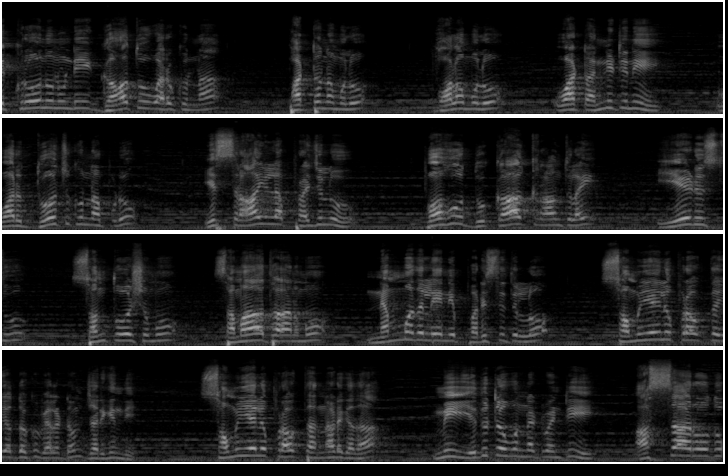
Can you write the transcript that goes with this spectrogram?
ఎక్రోను నుండి గాతు వరకున్న పట్టణములు పొలములు వాటన్నిటినీ వారు దోచుకున్నప్పుడు ఇస్రాయిల ప్రజలు బహు దుఃఖాక్రాంతులై ఏడుస్తూ సంతోషము సమాధానము నెమ్మది లేని పరిస్థితుల్లో సమయలు ప్రవక్త యొద్దకు వెళ్ళటం జరిగింది. సమయలు ప్రవక్త అన్నాడు కదా మీ ఎదుట ఉన్నటువంటి అస్సారోదు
